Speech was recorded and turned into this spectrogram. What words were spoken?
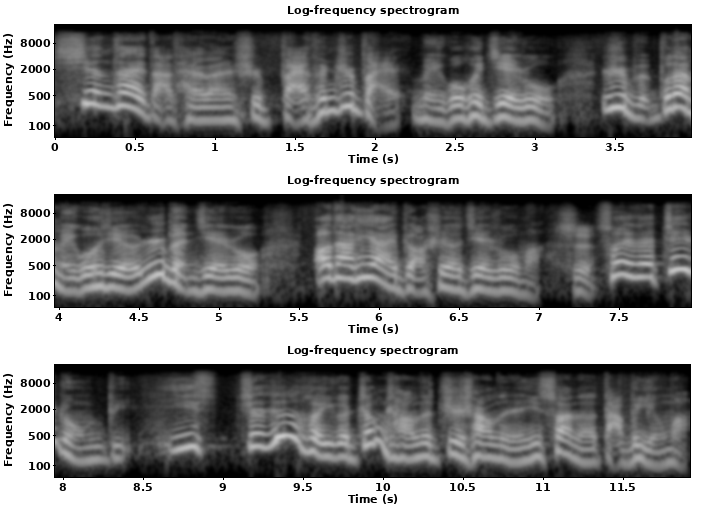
现在打台湾是百分之百美国会介入，日本不但美国会介入，日本介入，澳大利亚也表示要介入嘛。是。所以在这种比一这任何一个正常的智商的人一算呢，打不赢嘛，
